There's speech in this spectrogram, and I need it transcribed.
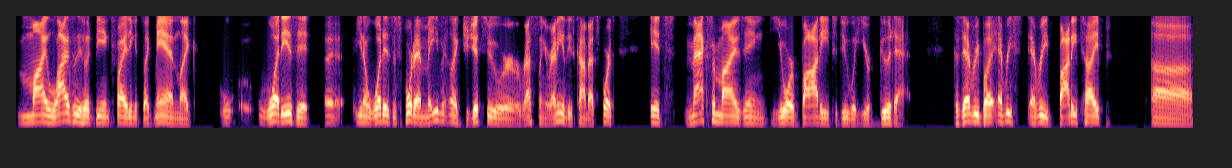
my livelihood being fighting. It's like, man, like, w- what is it uh, you know, what is the sport? I mean, even like jujitsu or wrestling or any of these combat sports, it's maximizing your body to do what you're good at. Because everybody, every every body type, uh,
